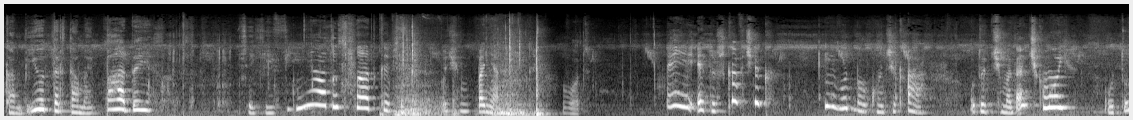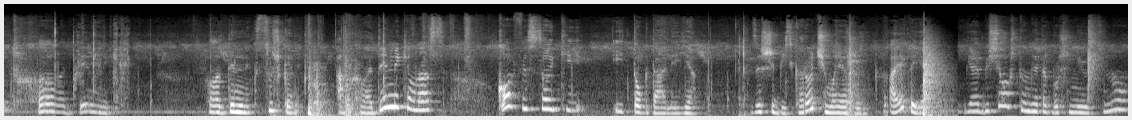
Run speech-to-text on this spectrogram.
компьютер, там айпады, всякие фигня тут сладкая, всякие. В общем, понятно. Вот. И это шкафчик. И вот балкончик. А, вот тут чемоданчик мой. Вот тут холодильник. Холодильник с сушками. А в холодильнике у нас кофе, соки и так далее. Зашибись. Короче, моя жизнь. А это я. Я обещала, что у меня так больше не увидите, но...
